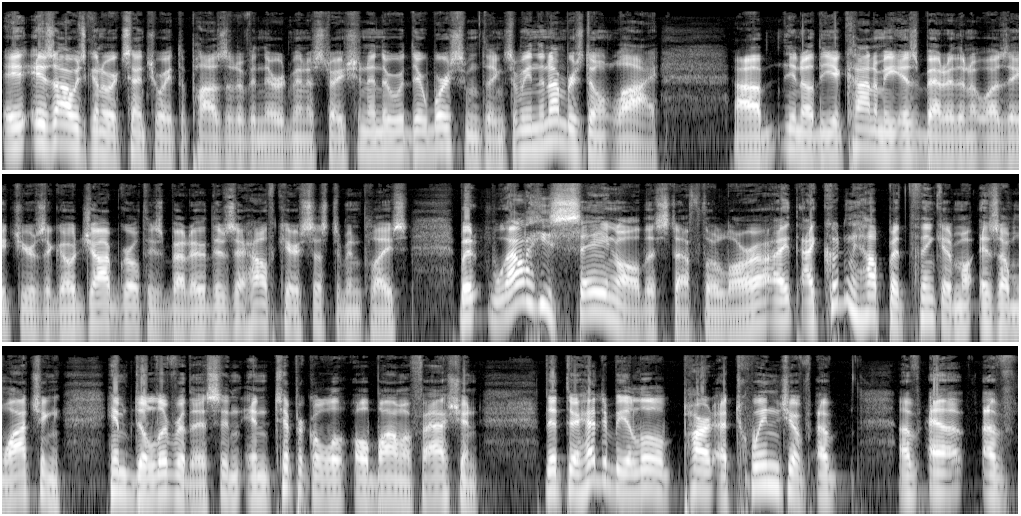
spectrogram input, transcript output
is always going to accentuate the positive in their administration. And there were there were some things. I mean, the numbers don't lie. Uh, you know, the economy is better than it was eight years ago. Job growth is better. There's a healthcare system in place. But while he's saying all this stuff, though, Laura, I, I couldn't help but think as I'm watching him deliver this in, in typical Obama fashion that there had to be a little part, a twinge of of of, uh, of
